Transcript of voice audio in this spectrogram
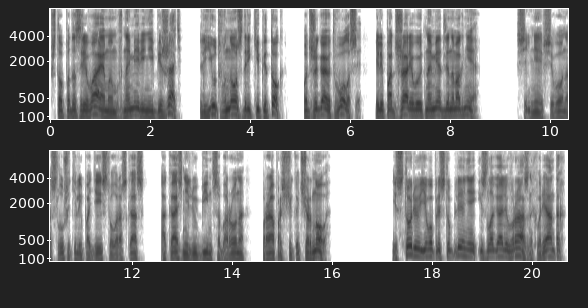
что подозреваемым в намерении бежать льют в ноздри кипяток, поджигают волосы или поджаривают на медленном огне. Сильнее всего на слушателей подействовал рассказ о казни любимца барона, прапорщика Чернова. Историю его преступления излагали в разных вариантах,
